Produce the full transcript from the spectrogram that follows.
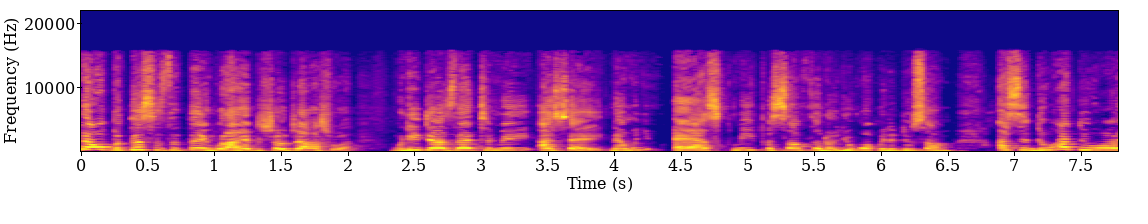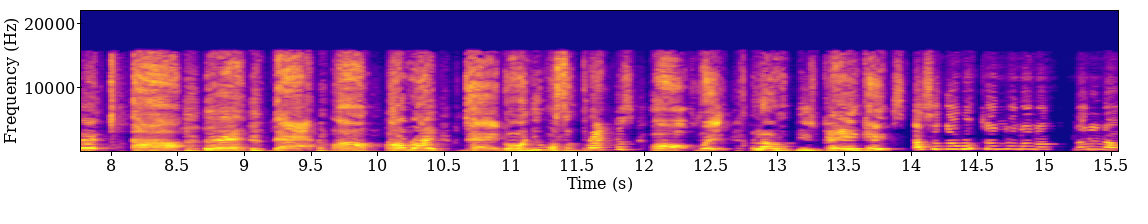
no, but this is the thing. When I had to show Joshua when he does that to me, I say, "Now, when you ask me for something or you want me to do something, I said, do I do all that? Ah, that, that, ah, all right, tag on. You want some breakfast? Oh, wait, along with these pancakes." I said, "No, no, no, no, no, no, no, no."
